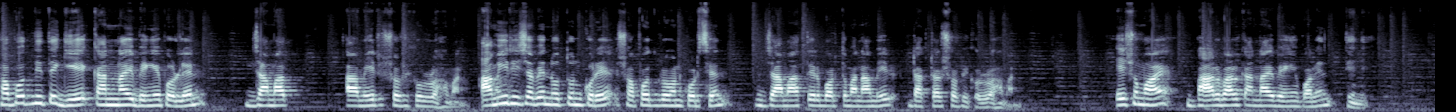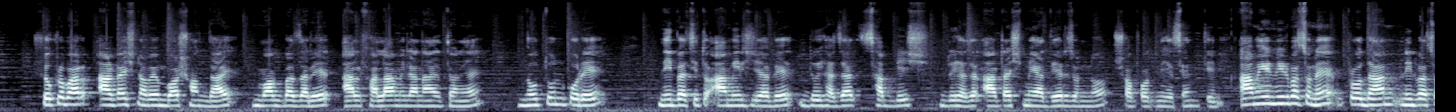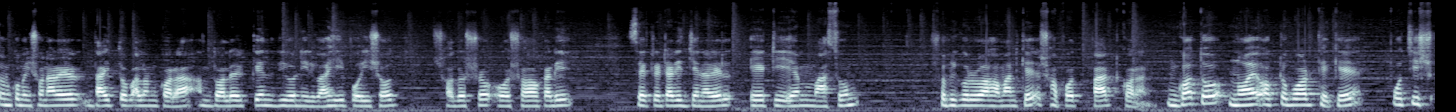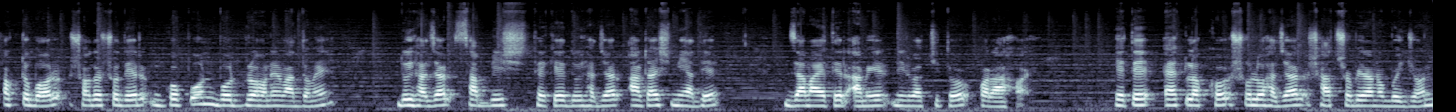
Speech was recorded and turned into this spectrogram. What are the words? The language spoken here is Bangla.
শপথ নিতে গিয়ে কান্নায় ভেঙে পড়লেন জামাত আমির শফিকুর রহমান। আমির হিসাবে নতুন করে শপথ গ্রহণ করছেন জামাতের বর্তমান আমির ডাক্তার শফিকুর রহমান। এ সময় বারবার কান্নায় ভেঙে পড়েন তিনি। শুক্রবার আঠাইশ নভেম্বর সন্ধ্যায় মগবাজারে আলফালা মিলানায়তনে নতুন করে নির্বাচিত আমির হিসাবে দুই হাজার ছাব্বিশ, দুই হাজার আঠাশ মেয়াদের জন্য শপথ নিয়েছেন তিনি। আমির নির্বাচনে প্রধান নির্বাচন কমিশনারের দায়িত্ব পালন করা দলের কেন্দ্রীয় নির্বাহী পরিষদ সদস্য ও সহকারী secretary general A T M Masum Shafiqur রহমানকে শপথ পাঠ করান। গত নয় অক্টোবর থেকে পঁচিশ অক্টোবর সদস্যদের গোপন ভোট গ্রহণের মাধ্যমে দুই হাজার ছাব্বিশ থেকে দুই হাজার আঠাশ মেয়াদে জামায়াতের আমির নির্বাচিত করা হয়। এতে এক লক্ষ ষোলো হাজার সাতশো বিরানব্বই জন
